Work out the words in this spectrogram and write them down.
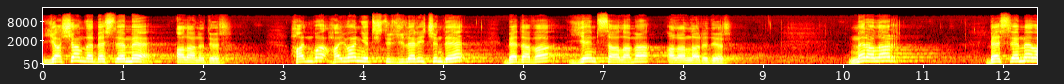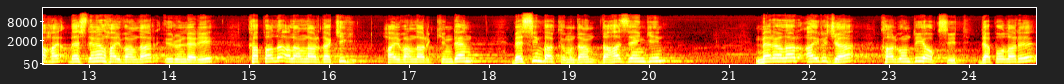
yaşam ve besleme alanıdır. Hayva- Hayvan yetiştiricileri için de bedava yem sağlama alanlarıdır. Meralar besleme ve hay- beslenen hayvanlar ürünleri kapalı alanlardaki hayvanlarkinden besin bakımından daha zengin. Meralar ayrıca karbondioksit depoları,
